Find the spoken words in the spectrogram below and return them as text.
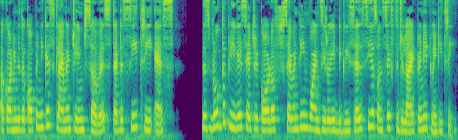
According to the Copernicus Climate Change Service, that is C3S, this broke the previous set record of 17.08 degrees Celsius on 6th July 2023.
